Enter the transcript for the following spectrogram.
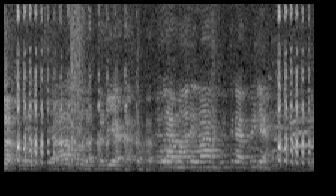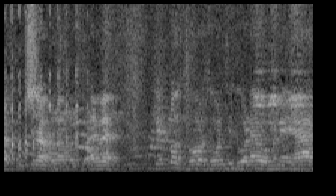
હા. એલા પણ ક્યાં ખાતો ખાતો એટલે મારી વાં કૂતરા પીડ્યા. એલા કૂતરા ભલામણ છે આવે કેટલો જોર જોરથી દોડાયો મને યાર.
